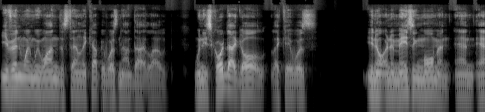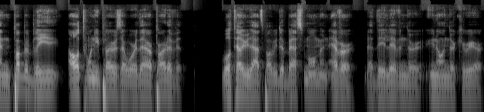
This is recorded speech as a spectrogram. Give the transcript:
Even when we won the Stanley Cup, it was not that loud. When he scored that goal, like it was, you know, an amazing moment, and and probably all twenty players that were there are part of it. Will tell you that's probably the best moment ever that they live in their you know in their career,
